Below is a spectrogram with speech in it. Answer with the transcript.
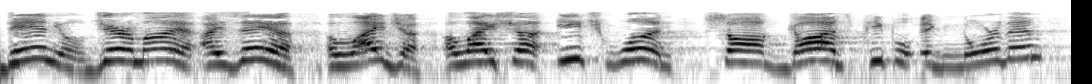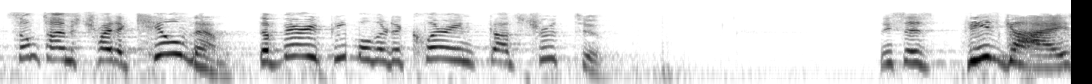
Daniel, Jeremiah, Isaiah, Elijah, Elisha, each one saw God's people ignore them, sometimes try to kill them, the very people they're declaring God's truth to. He says, these guys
